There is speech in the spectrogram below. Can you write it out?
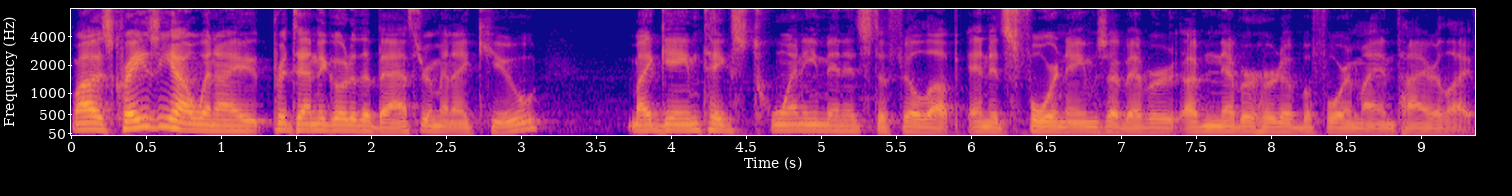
Wow, it's crazy how when I pretend to go to the bathroom and I queue, my game takes 20 minutes to fill up and it's four names I've ever I've never heard of before in my entire life.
